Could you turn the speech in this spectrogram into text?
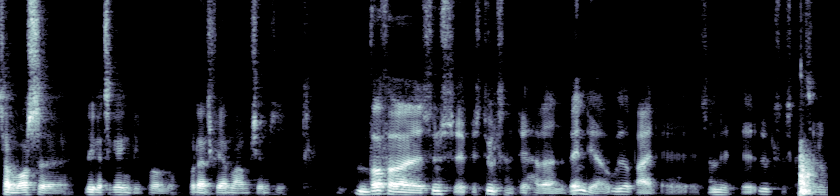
som også øh, ligger tilgængeligt på, på Dansk Fjernvarmes hjemmeside. Hvorfor øh, synes øh, bestyrelsen, det har været nødvendigt at udarbejde øh, sådan et ydelseskatalog?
